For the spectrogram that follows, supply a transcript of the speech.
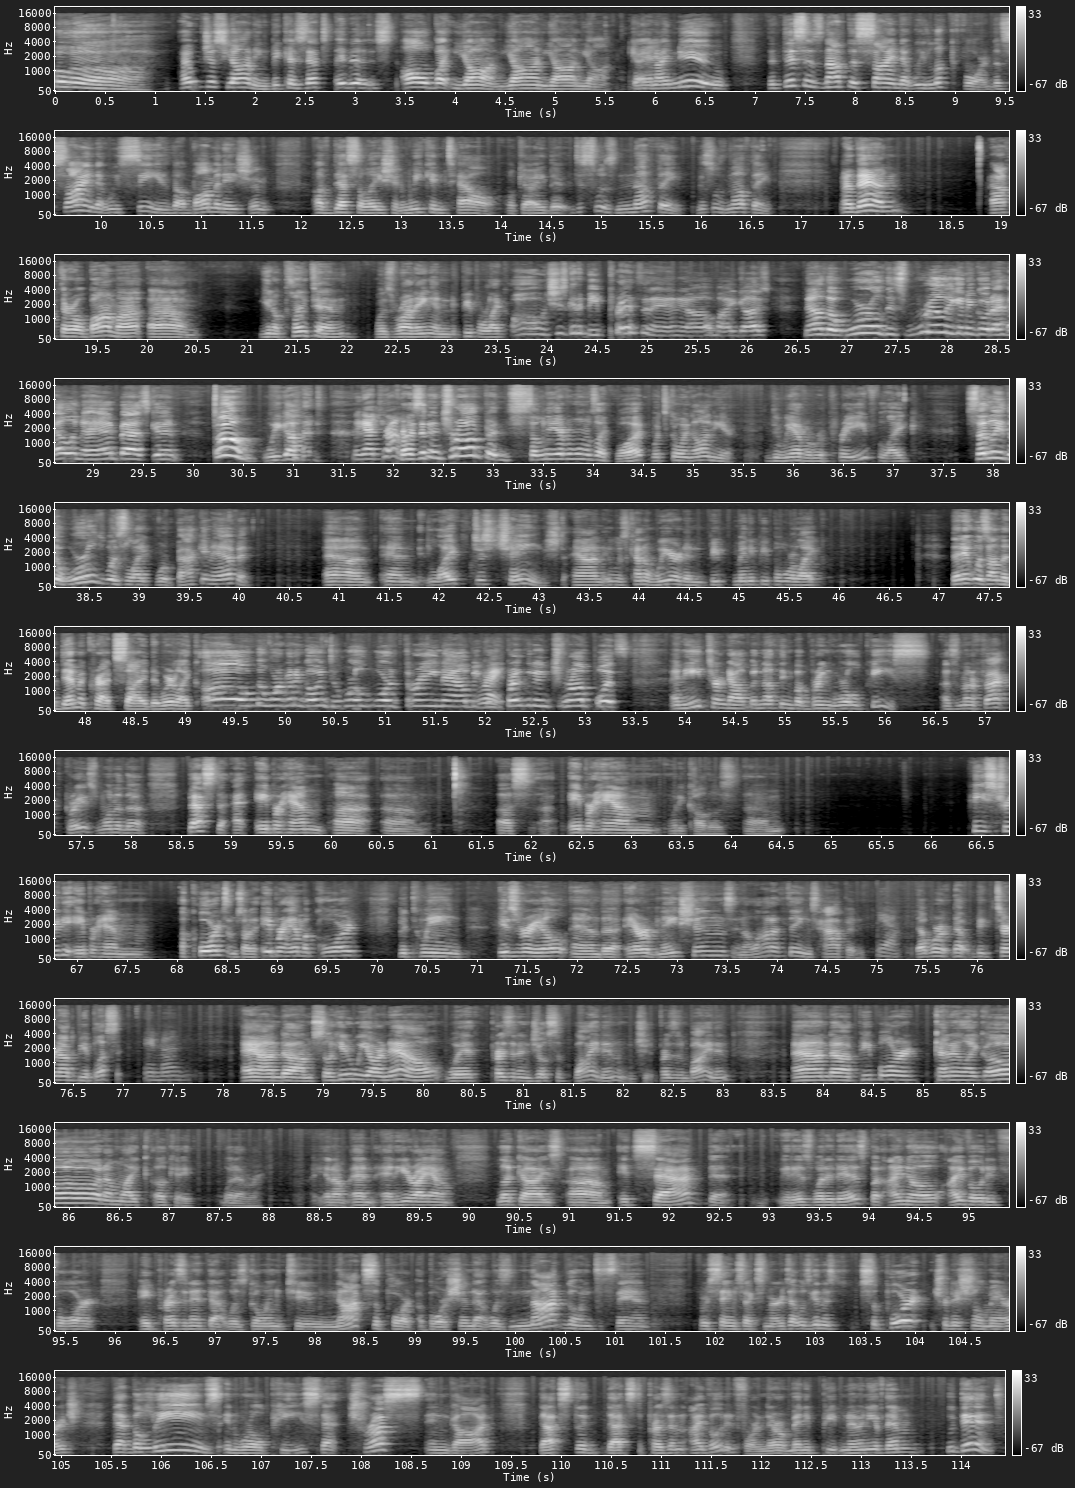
oh i was just yawning because that's it, it's all but yawn yawn yawn yawn okay? And i knew that this is not the sign that we look for. The sign that we see is the abomination of desolation. We can tell, okay? There, this was nothing. This was nothing. And then after Obama, um, you know, Clinton was running, and people were like, "Oh, she's gonna be president! Oh my gosh! Now the world is really gonna go to hell in a handbasket!" And boom, we got We got Trump. President Trump, and suddenly everyone was like, "What? What's going on here? Do we have a reprieve?" Like, suddenly the world was like, "We're back in heaven," and and life just changed, and it was kind of weird. And peop many people were like, then it was on the Democrat side that we're like, "Oh, then we're gonna go into World War Three now because Right. President Trump was," and he turned out, but nothing but bring world peace. As a matter of fact, Grace, one of the best at Abraham. Uh, um, us uh, Abraham, what do you call those? Um, peace treaty, Abraham Accords. I'm sorry, Abraham Accord between Israel and the Arab nations, and a lot of things happened Yeah. that were that would be, turned out to be a blessing. Amen. And um, so here we are now with President Joseph Biden, President Biden, and uh, people are kind of like, oh, and I'm like, okay, whatever, and I'm and and here I am. Look, guys, um, it's sad that it is what it is, but I know I voted for a president that was going to not support abortion, that was not going to stand for same-sex marriage, that was going to support traditional marriage, that believes in world peace, that trusts in God. That's the that's the president I voted for, and there are many people, many of them who didn't.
